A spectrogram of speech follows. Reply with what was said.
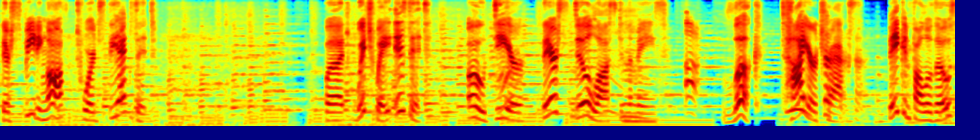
They're speeding off towards the exit. But which way is it? Oh dear, they're still lost in the maze. Look, tire tracks. They can follow those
